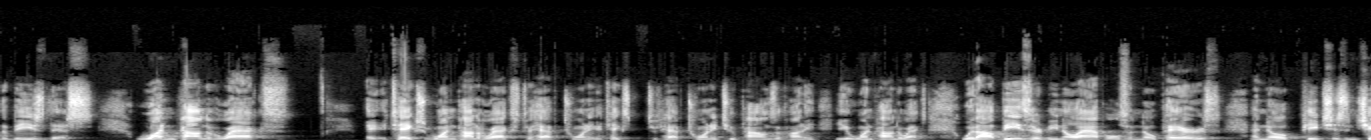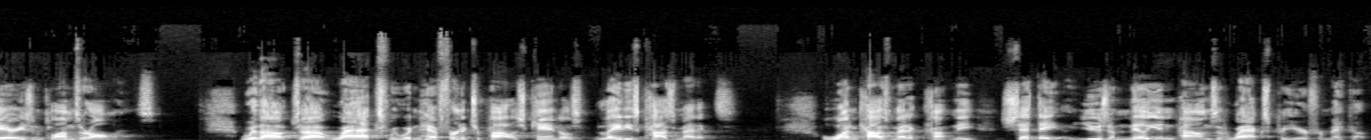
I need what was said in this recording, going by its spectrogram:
the bees this. One pound of wax it takes one pound of wax to have 20, it takes to have 22 pounds of honey. You get one pound of wax. Without bees, there'd be no apples and no pears and no peaches and cherries and plums or almonds. Without uh, wax, we wouldn't have furniture polish, candles, ladies' cosmetics. One cosmetic company said they use a million pounds of wax per year for makeup.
